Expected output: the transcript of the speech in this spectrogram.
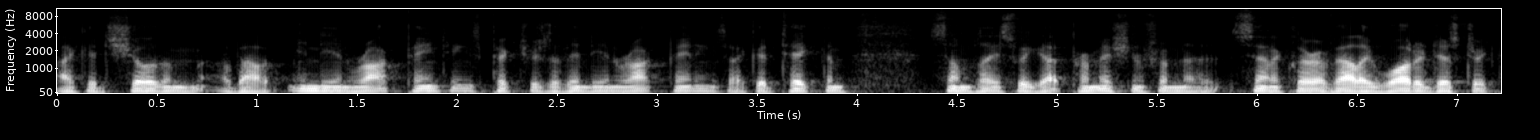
I could show them about Indian rock paintings, pictures of Indian rock paintings. I could take them someplace. We got permission from the Santa Clara Valley Water District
